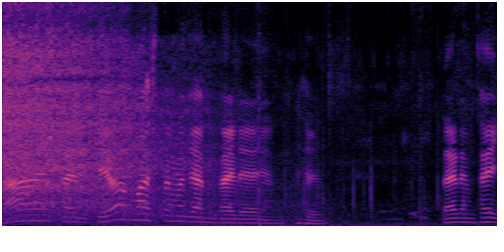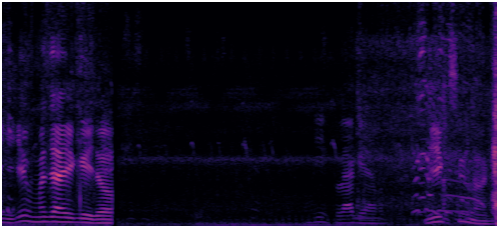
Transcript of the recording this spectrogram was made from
હાય, મસ્ત મજાનું થઈ ગઈ કેવું મજા આવી ગઈ જો. બીક લાગે આમ. બીક શું લાગે?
